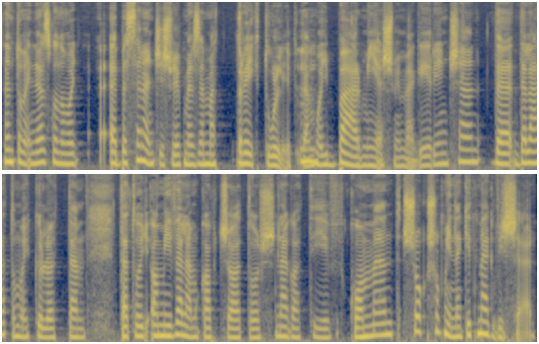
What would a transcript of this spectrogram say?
nem tudom, én azt gondolom, hogy ebbe szerencsés vagyok, mert ezzel már rég túlléptem, mm. hogy bármi ilyesmi megérintsen, de, de látom, hogy körülöttem, tehát, hogy ami velem kapcsolatos negatív komment, sok, sok mindenkit megvisel.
